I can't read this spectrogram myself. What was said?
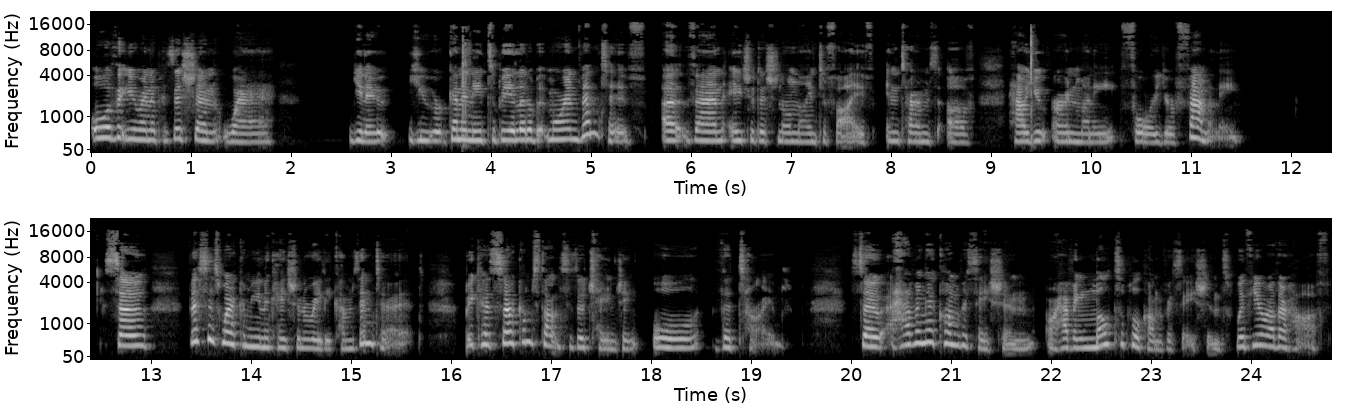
Or that you're in a position where, you know, you're going to need to be a little bit more inventive uh, than a traditional nine to five in terms of how you earn money for your family. So, this is where communication really comes into it because circumstances are changing all the time. So, having a conversation or having multiple conversations with your other half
